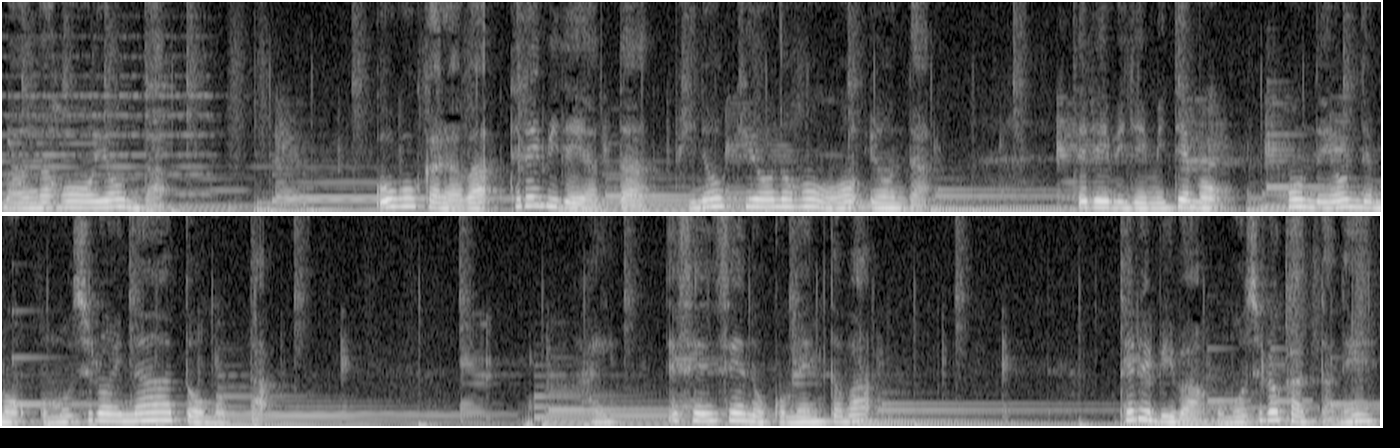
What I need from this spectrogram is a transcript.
漫画本を読んだ。午後からはテレビでやったピノキオの本を読んだ。テレビで見ても本で読んでも面白いなぁと思った。はい。で先生のコメントは「テレビは面白かったね」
